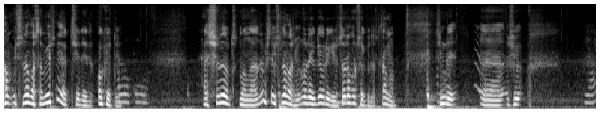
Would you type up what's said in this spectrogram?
tam üstüne basamıyorsun ya şey dedin. O kötü. Evet evet. Ha şunu tutman lazım. İşte üstüne basmıyorsun. Oraya gidiyor oraya gidiyor. Sonra bu sökülür. Tamam. Şimdi eee, şu Yay.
